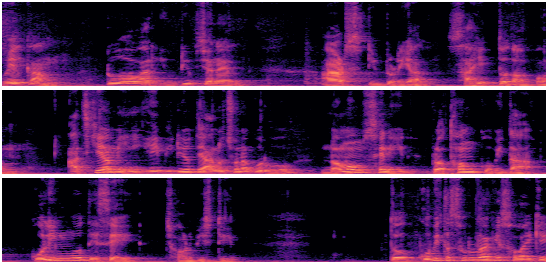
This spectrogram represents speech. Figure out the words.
Welcome to our YouTube channel arts tutorial Sahitya Darpan আজকে আমি এই ভিডিওতে আলোচনা করব নবম শ্রেণির প্রথম কবিতা, কলিঙ্গ দেশে ঝড় বৃষ্টি। তো কবিতা শুরুর আগে সবাইকে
